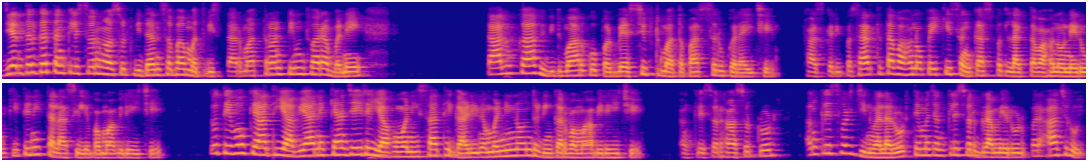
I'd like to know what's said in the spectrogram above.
જે અંતર્ગત અંકલેશ્વર હાંસોટ વિધાનસભા મત વિસ્તારમાં ત્રણ ટીમ દ્વારા બને તાલુકા વિવિધ માર્ગો પર બે શિફ્ટમાં તપાસ શરૂ કરાઈ છે. ખાસ કરી પસાર થતા વાહનો પૈકી શંકાસ્પદ લાગતા વાહનોને રોકી તેની તલાશી લેવામાં આવી રહી છે. તો તેઓ ક્યાંથી આવ્યા અને ક્યાં જઈ રહ્યા હોવાની સાથે ગાડી નંબરની નોંધણી કરવામાં આવી રહી છે. અંકલેશ્વર હાંસોટ રોડ અંકલેશ્વર, જીનવાલા રોડ તેમજ અંકલેશ્વર ગ્રામ્ય રોડ પર આજરોજ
